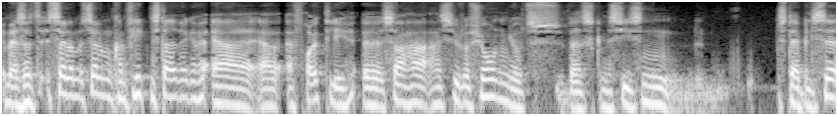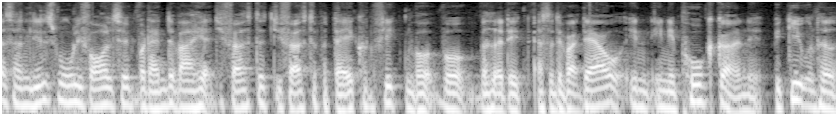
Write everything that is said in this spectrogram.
Jamen altså, selvom, selvom konflikten stadigvæk er, er, er frygtelig, øh, så har, har situationen jo, hvad skal man sige, sådan øh, stabiliseret sig en lille smule i forhold til, hvordan det var her de første, de første par dage i konflikten, hvor, hvor hvad hedder det, altså det, var, det er jo en, en epokegørende begivenhed,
